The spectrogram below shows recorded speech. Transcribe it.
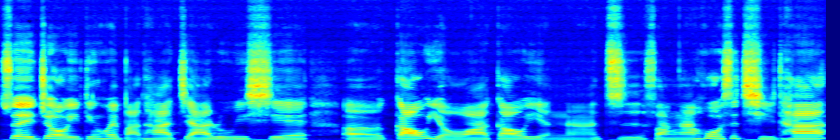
所以就一定会把它加入一些呃高油啊、高盐啊、脂肪啊，或者是其他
